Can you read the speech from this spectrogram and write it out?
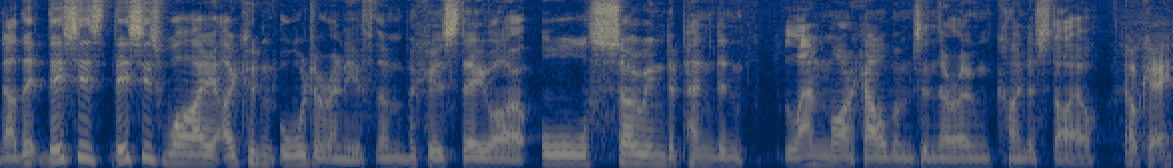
Now th- this is this is why I couldn't order any of them because they are all so independent landmark albums in their own kind of style. Okay.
